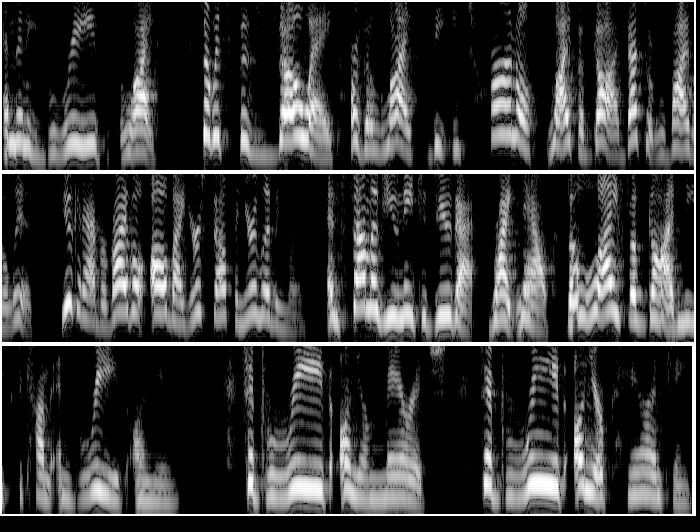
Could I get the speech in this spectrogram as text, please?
and then he breathed life. So it's the Zoe or the life, the eternal life of God. That's what revival is. You can have revival all by yourself in your living room. And some of you need to do that right now. The life of God needs to come and breathe on you, to breathe on your marriage, to breathe on your parenting,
